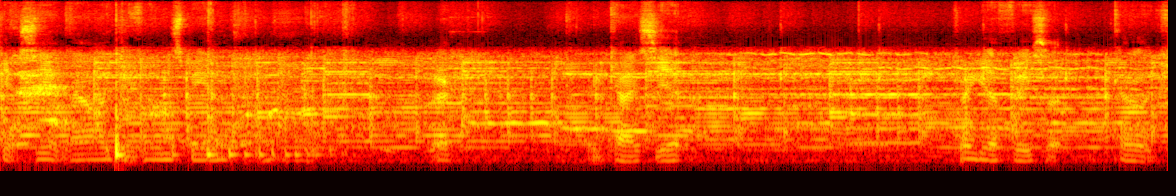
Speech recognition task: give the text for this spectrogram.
Can't see it now, like the phone's being... There. You can kind of see it. Try to get a face up. kind of looks...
